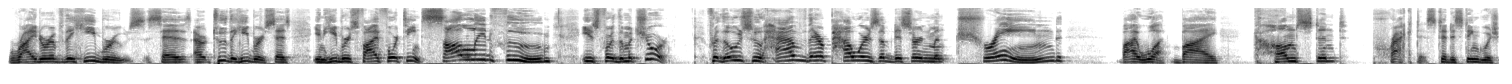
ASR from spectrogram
writer of the Hebrews says, or to the Hebrews says in Hebrews 5:14, solid food is for the mature, for those who have their powers of discernment trained by what? By constant practice to distinguish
